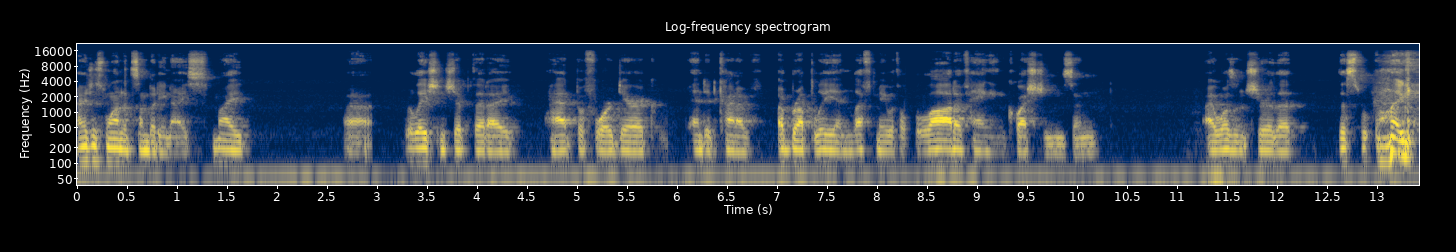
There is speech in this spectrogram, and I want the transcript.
i just wanted somebody nice my uh, relationship that i had before derek ended kind of abruptly and left me with a lot of hanging questions and i wasn't sure that this like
